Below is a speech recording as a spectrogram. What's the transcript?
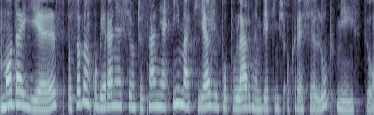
moda jest sposobem ubierania się, czesania i makijażu popularnym w jakimś okresie lub miejscu.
